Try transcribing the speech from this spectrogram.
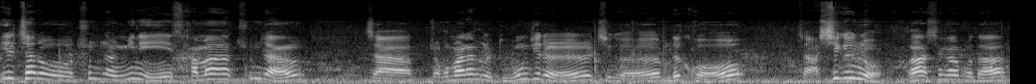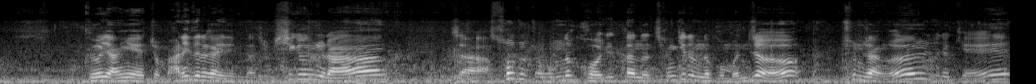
1차로 춘장 미니 사마 춘장 자 조그만한 걸 두 봉지를 지금 넣고 자 식용유가 생각보다 그 양에 좀 많이 들어가야 됩니다. 지금 식용유랑 자 소주 조금 넣고 일단은 참기름 넣고 먼저 춘장을 이렇게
